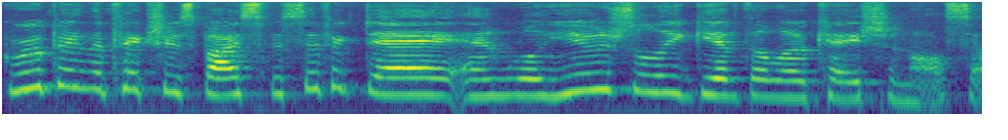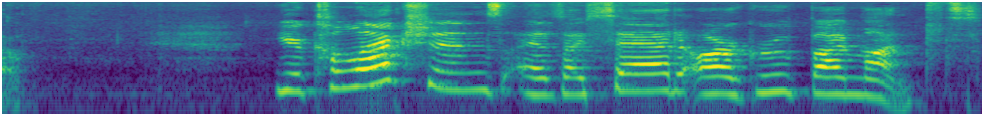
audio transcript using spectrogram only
grouping the pictures by specific day, and will usually give the location also. Your collections, as I said, are grouped by months.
